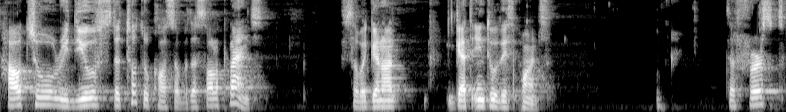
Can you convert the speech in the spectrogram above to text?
How to reduce the total cost of the solar plant? So we're gonna get into this point. The first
